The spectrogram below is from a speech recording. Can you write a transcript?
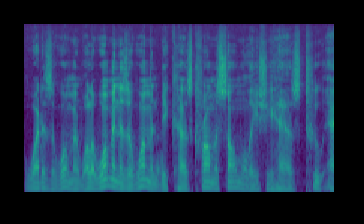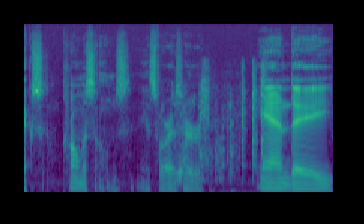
What is a woman? Well, a woman is a woman because chromosomally she has two X chromosomes as far as Yeah. her, and a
